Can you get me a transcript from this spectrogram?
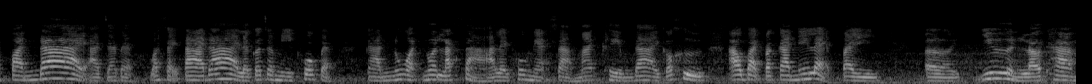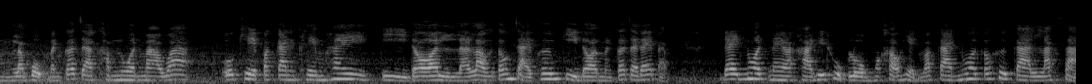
ำฟันได้ อาจจะแบบวัดสายตาได้ แล้วก็จะมีพวกแบบการนวดนวดรักษาอะไรพวกเนี้ยสามารถเคลมได้ก็คือเอาบัตรประกันนี่แหละไปยื่นแล้วทางระบบมันก็จะคำนวณมาว่า โอเค ประกันเคลมให้กี่ดอลแล้วเราต้องจ่ายเพิ่มกี่ดอลมันก็จะได้แบบ ได้นวดในราคาที่ถูกลง เพราะเขาเห็นว่าการนวดก็คือการรักษา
